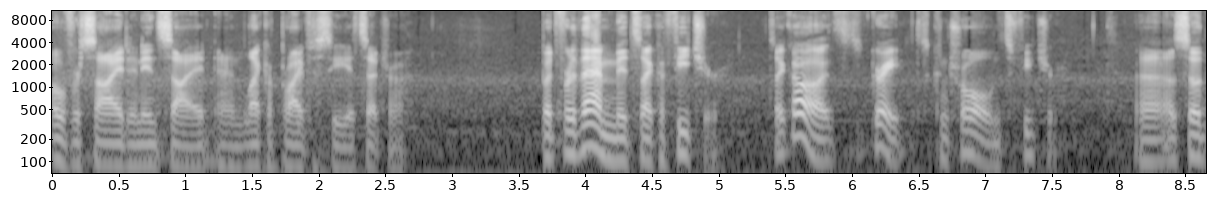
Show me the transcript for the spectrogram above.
oversight and insight and lack of privacy, etc. But for them, it's like a feature. It's like, oh, it's great, it's control, it's feature. Uh, so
